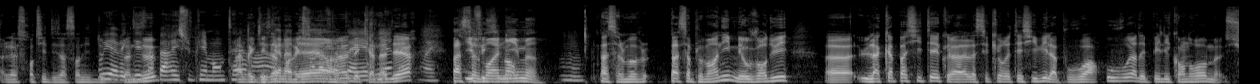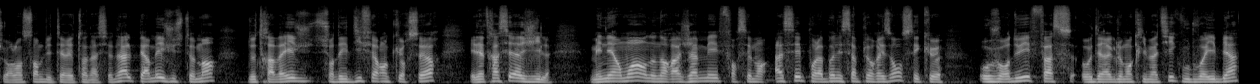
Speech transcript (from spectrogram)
à la sortie des incendies de Oui, 2022. avec des appareils supplémentaires. Avec des hein. appareils supplémentaires, des Aériennes, Canadair. ouais. Pas seulement à Nîmes. Mhm. pas seulement, pas simplement à Nîmes, mais aujourd'hui, euh, la capacité que la, la sécurité civile à pouvoir ouvrir des pélicandromes sur l'ensemble du territoire national permet justement de travailler sur des différents curseurs et d'être assez agile. Mais néanmoins, on n'en aura jamais forcément assez pour la bonne et simple raison, c'est que Aujourd'hui, face au dérèglement climatique, vous le voyez bien,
